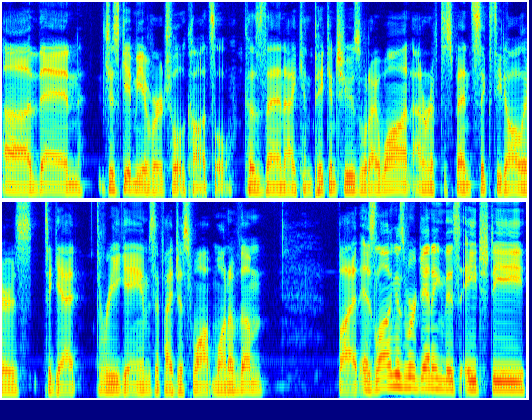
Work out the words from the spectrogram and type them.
uh, then just give me a virtual console because then I can pick and choose what I want. I don't have to spend sixty dollars to get three games if I just want one of them. But as long as we're getting this HD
